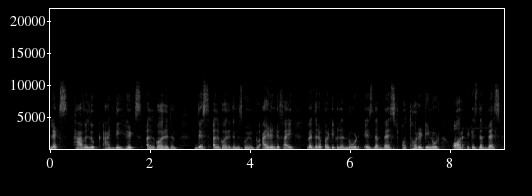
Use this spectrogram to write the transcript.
let's have a look at the HITS algorithm. This algorithm is going to identify whether a particular node is the best authority node or it is the best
